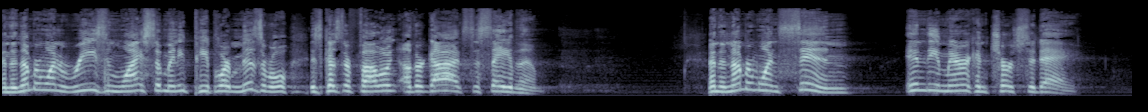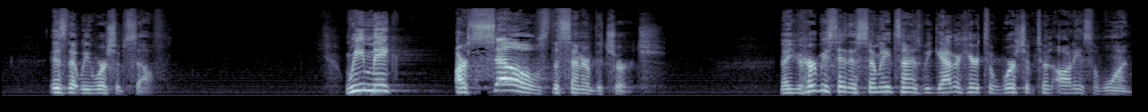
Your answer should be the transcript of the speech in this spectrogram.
And the number one reason why so many people are miserable is because they're following other gods to save them. And the number one sin in the American church today is that we worship self. We make ourselves the center of the church. Now, you heard me say this so many times. We gather here to worship to an audience of one.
